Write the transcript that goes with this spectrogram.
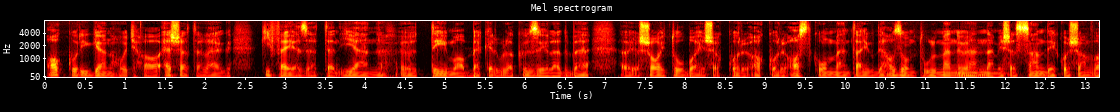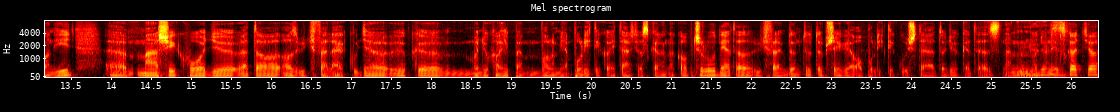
akkor igen, hogyha esetleg kifejezetten ilyen téma bekerül a közéletbe, a sajtóba, és akkor, akkor azt kommentáljuk, de azon túlmenően nem, és ez szándékosan van így. Másik, hogy hát a, az ügyfelek, ugye ők mondjuk, ha éppen valamilyen politikai tárgyhoz kellene kapcsolódni, hát az ügyfelek döntő többsége apolitikus, tehát hogy őket ez nem Igen. nagyon izgatja,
